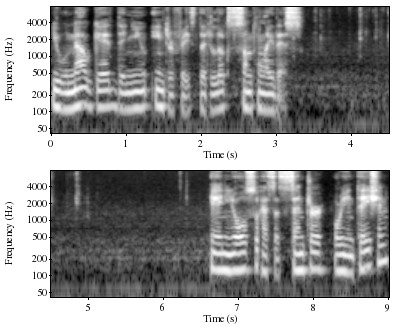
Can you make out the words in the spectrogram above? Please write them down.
you will now get the new interface that looks something like this. And it also has a center orientation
